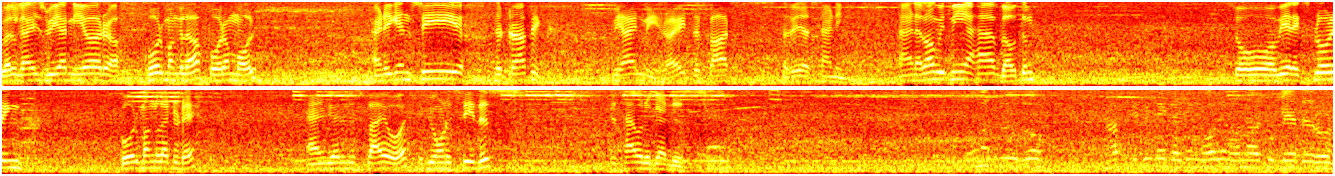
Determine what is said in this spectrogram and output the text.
Well, guys, we are near uh, Koramangala Forum Mall, and you can see the traffic behind me, right? The cars, the way they are standing, and along with me, I have Gautam. So we are exploring Koramangala today, and we are in this flyover. If you want to see this, just have a look at this. So much crew, bro. It will take I think more than one hour to clear the road.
